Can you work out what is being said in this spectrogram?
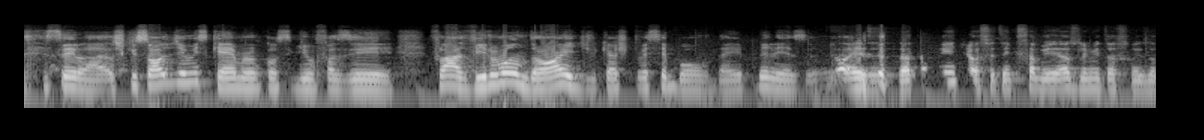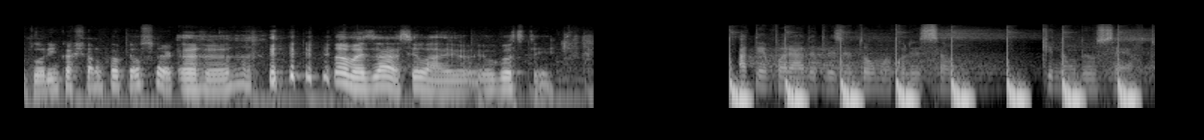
sei lá, acho que só o James Cameron conseguiu fazer. Falar, ah, vira um Android, que eu acho que vai ser bom. Daí, beleza. Não, exatamente, ó, você tem que saber as limitações do ator e encaixar no papel certo. Aham. Não, mas ah, sei lá, eu, eu gostei. A temporada apresentou uma coleção que não deu certo.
